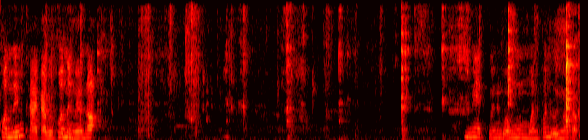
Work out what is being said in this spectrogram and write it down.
คนนึงขากลับเป็นคนหนึ่งเลยเนาะแม่กูเนี่ยบอกเหมือนคนอื่นว่าแบบ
